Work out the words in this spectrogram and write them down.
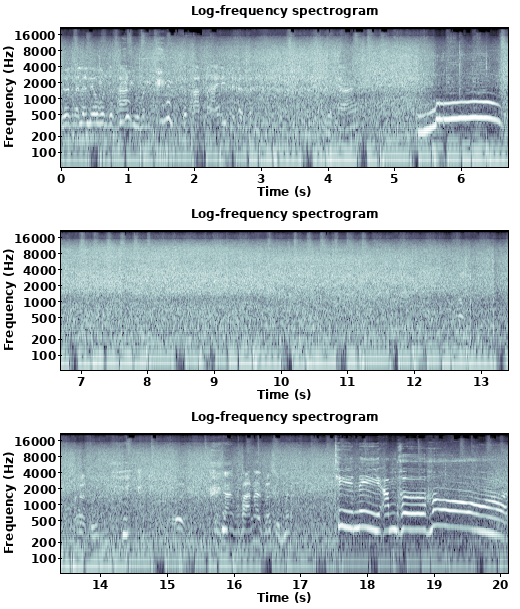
เดินไปเร็วๆบนสะพานอยู่มันสะพานไม้นี่เดินไปเหยียบช้างโอ้เออสูงเออตรงกลางสะพานน่าสวยสุดนะที่นี่อำเภอฮอ ด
